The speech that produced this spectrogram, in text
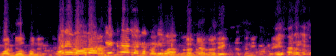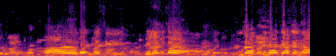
वाढदिवस पण आहे अरे वा वा केक का कोणी अजून एक अजून एक हा वर्माजी. केला नाही का? पुरा पुरा द्या त्यांना.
